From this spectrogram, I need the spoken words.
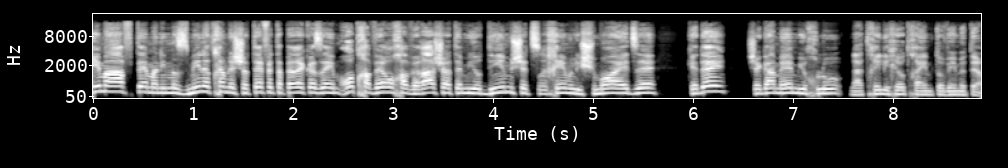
אם אהבתם, אני מזמין אתכם לשתף את הפרק הזה עם עוד חבר או חברה שאתם יודעים שצריכים לשמוע את זה, כדי שגם הם יוכלו להתחיל לחיות חיים טובים יותר.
